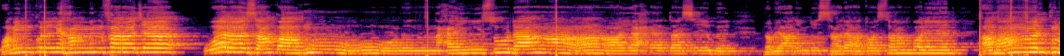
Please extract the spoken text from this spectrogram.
ওয়া মিন কুল্লি হাম্মিন ফারাজা ওয়া রাযাকাহু মিন হাইসু লা নবী সালাতু সালাম বলেন, আমার কোন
